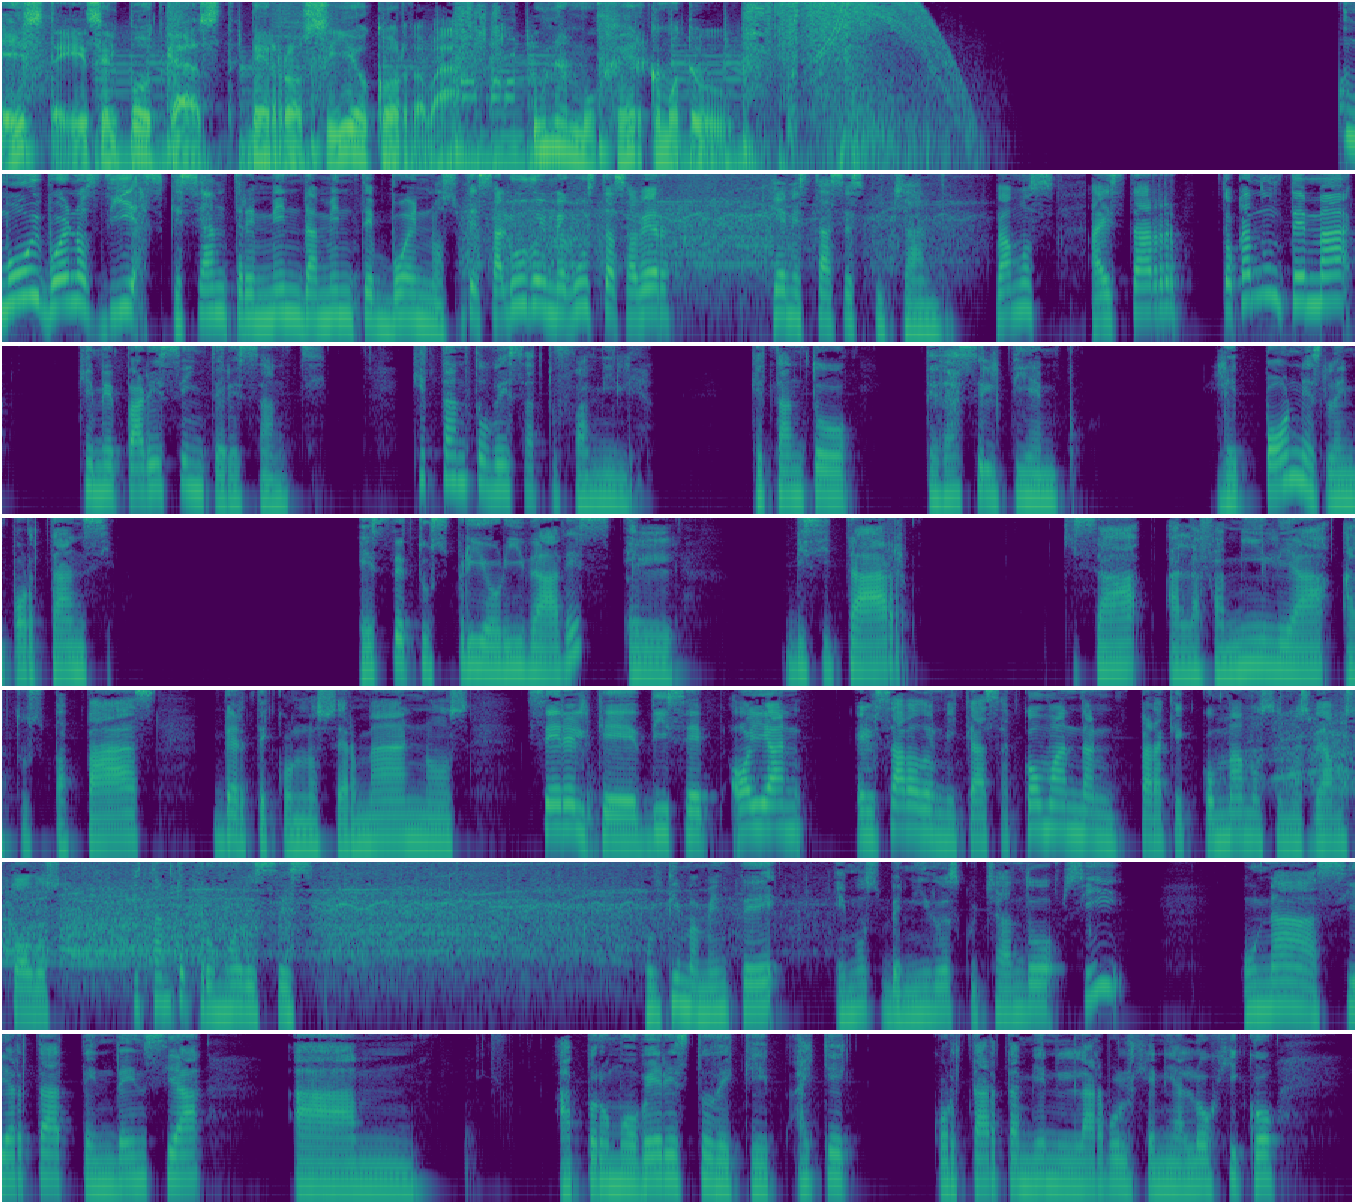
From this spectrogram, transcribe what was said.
Este es el podcast de Rocío Córdoba. Una mujer como tú. Muy buenos días, que sean tremendamente buenos. Te saludo y me gusta saber quién estás escuchando. Vamos a estar tocando un tema que me parece interesante. ¿Qué tanto ves a tu familia? ¿Qué tanto te das el tiempo? ¿Le pones la importancia? ¿Es de tus prioridades el visitar quizá a la familia, a tus papás, verte con los hermanos, ser el que dice, oigan, el sábado en mi casa, ¿cómo andan para que comamos y nos veamos todos? ¿Qué tanto promueves esto? Últimamente hemos venido escuchando, sí, una cierta tendencia a... Mm, a promover esto de que hay que cortar también el árbol genealógico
